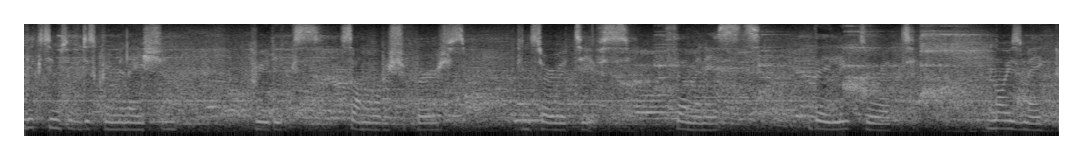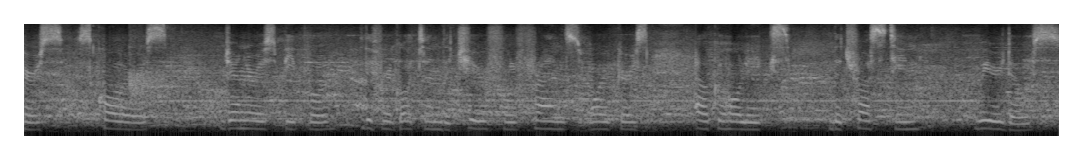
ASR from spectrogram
victims of discrimination, critics, sun worshippers, conservatives, feminists, the illiterate, noisemakers, scholars, generous people, the forgotten, the cheerful, friends, workers, alcoholics, the trusting, weirdos,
